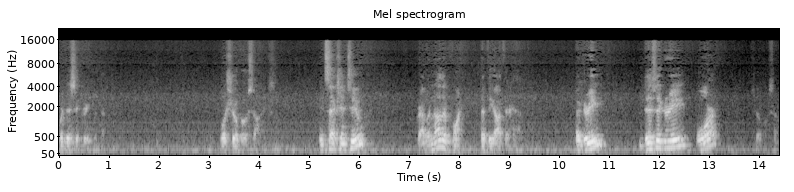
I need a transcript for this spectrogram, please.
or disagree with them, or show both sides. In section two, grab another point that the author had. Agree, disagree, or show both sides.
